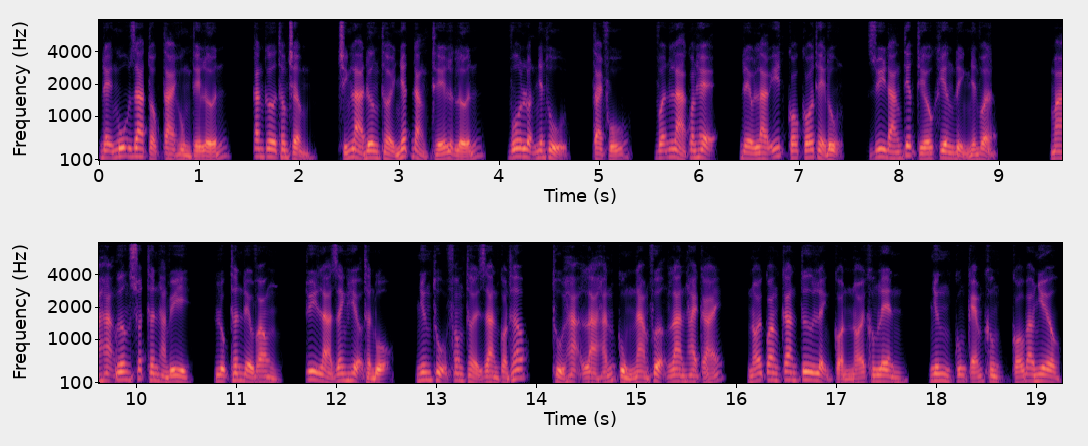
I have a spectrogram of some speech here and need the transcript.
Đệ ngũ gia tộc tài hùng thế lớn, căn cơ thâm trầm, chính là đương thời nhất đẳng thế lực lớn, vô luận nhân thủ, tài phú, vẫn là quan hệ, đều là ít có có thể đụng, duy đáng tiếp thiếu khiêng đỉnh nhân vật mà hạ ương xuất thân hàn vi, lục thân đều vong, tuy là danh hiệu thần bộ, nhưng thụ phong thời gian còn thấp, thủ hạ là hắn cùng nam phượng lan hai cái, nói quang can tư lệnh còn nói không lên, nhưng cũng kém không có bao nhiêu.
